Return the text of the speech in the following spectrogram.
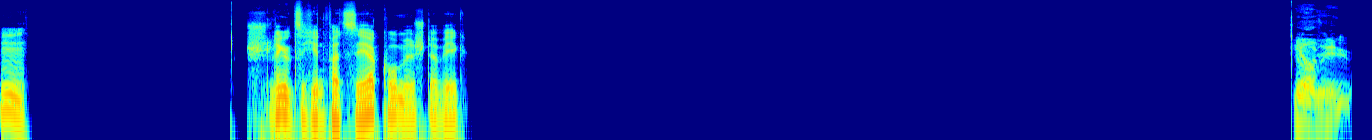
Hm. Schlängelt sich jedenfalls sehr komisch, der Weg. Jawohl.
